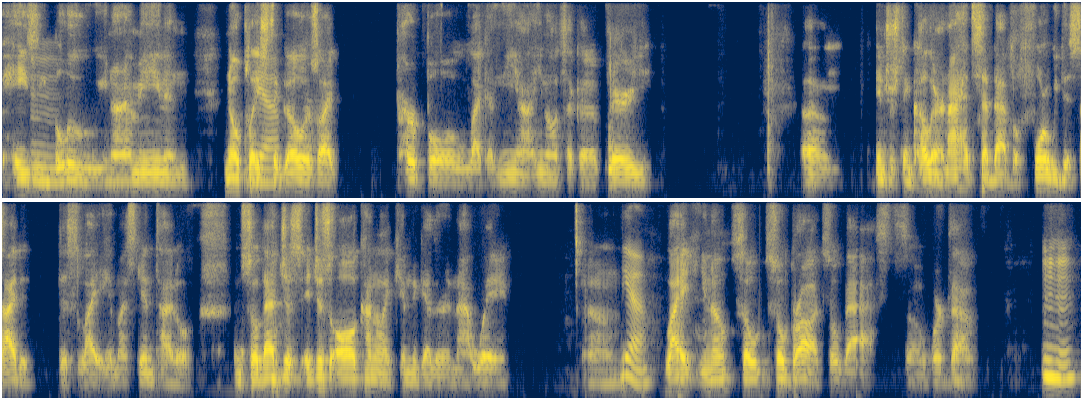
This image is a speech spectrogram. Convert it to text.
hazy mm. blue, you know what I mean? And no place yeah. to go is like purple, like a neon, you know, it's like a very um interesting color. And I had said that before we decided this light hit my skin title. And so that just it just all kind of like came together in that way. Um yeah. Light, you know, so so broad, so vast. So worked out. Mm-hmm.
